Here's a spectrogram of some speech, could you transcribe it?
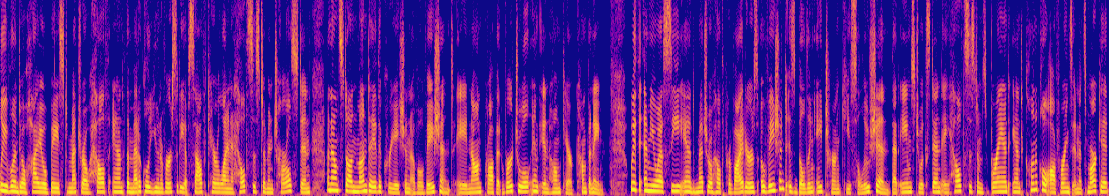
Cleveland, Ohio based Metro Health and the Medical University of South Carolina Health System in Charleston announced on Monday the creation of Ovation, a nonprofit virtual and in home care company. With MUSC and Metro Health providers, Ovation is building a turnkey solution that aims to extend a health system's brand and clinical offerings in its market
